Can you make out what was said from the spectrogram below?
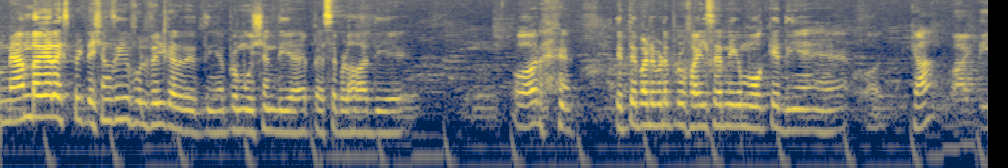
मैम वगैरह एक्सपेक्टेशन की फुलफिल कर देती हैं। प्रमोशन दिया है पैसे बढ़ा दिए। और इतने बड़े बड़े प्रोफाइल्स करने के मौके दिए हैं। और क्या? पार्टी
